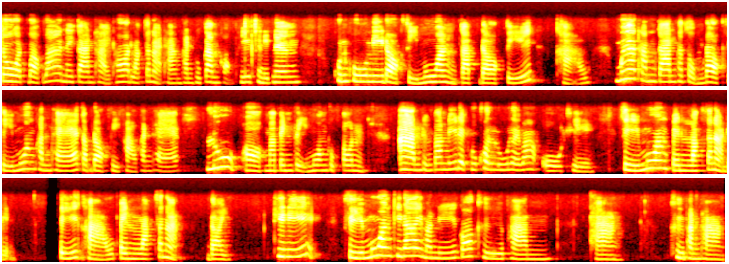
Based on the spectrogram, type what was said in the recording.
โจทย์บอกว่าในการถ่ายทอดลักษณะทางพันธุกรรมของพืชชนิดหนึ่งคุณครูมีดอกสีม่วงกับดอกสีขาว เมื่อทำการผสมดอกสีม่วงพันธุ์แท้กับดอกสีขาวพันธุ์แท้ ลูกออกมาเป็นสีม่วงถูกต้น อ่านถึงตอนนี้เด็กทุกคนรู้เลยว่าโอเค สีม่วงเป็นลักษณะเด่น สีขาวเป็นลักษณะด้อยทีนี้ สีม่วงที่ได้มานี้ก็คือพันทาง คือพันทาง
